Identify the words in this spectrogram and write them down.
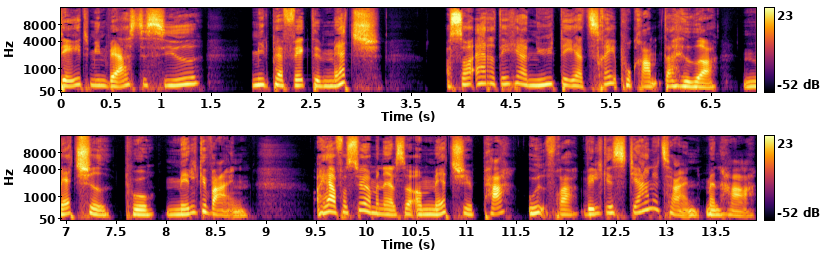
Date Min Værste Side, Mit Perfekte Match, og så er der det her nye DR3-program, der hedder Matchet på Mælkevejen. Og her forsøger man altså at matche par ud fra, hvilke stjernetegn man har.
